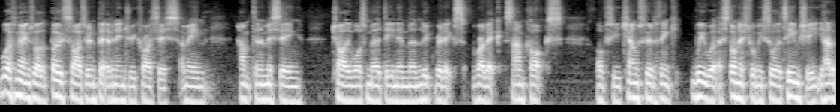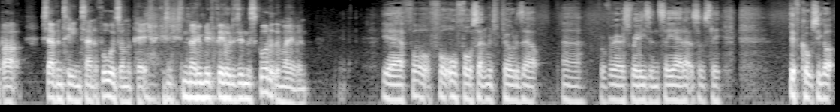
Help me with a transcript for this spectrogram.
Worth noting as well that both sides are in a bit of an injury crisis. I mean, Hampton are missing Charlie Wassmer, Dean Inman, Luke Riddick, Ruddick, Sam Cox. Obviously, Chelmsford, I think we were astonished when we saw the team sheet. You had about 17 centre forwards on the pitch because there's no midfielders in the squad at the moment. Yeah, four, four, all four centre midfielders out uh, for various reasons. So yeah, that's obviously difficult. So you got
